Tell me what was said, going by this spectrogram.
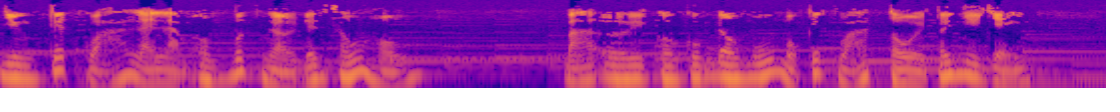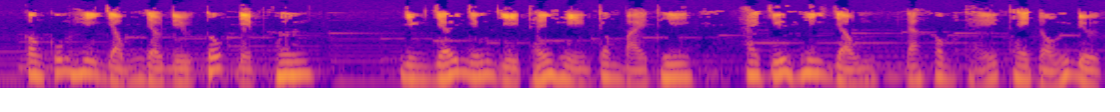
nhưng kết quả lại làm ông bất ngờ đến xấu hổ. Ba ơi, con cũng đâu muốn một kết quả tồi tới như vậy con cũng hy vọng vào điều tốt đẹp hơn. Nhưng với những gì thể hiện trong bài thi, hai chữ hy vọng đã không thể thay đổi được.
